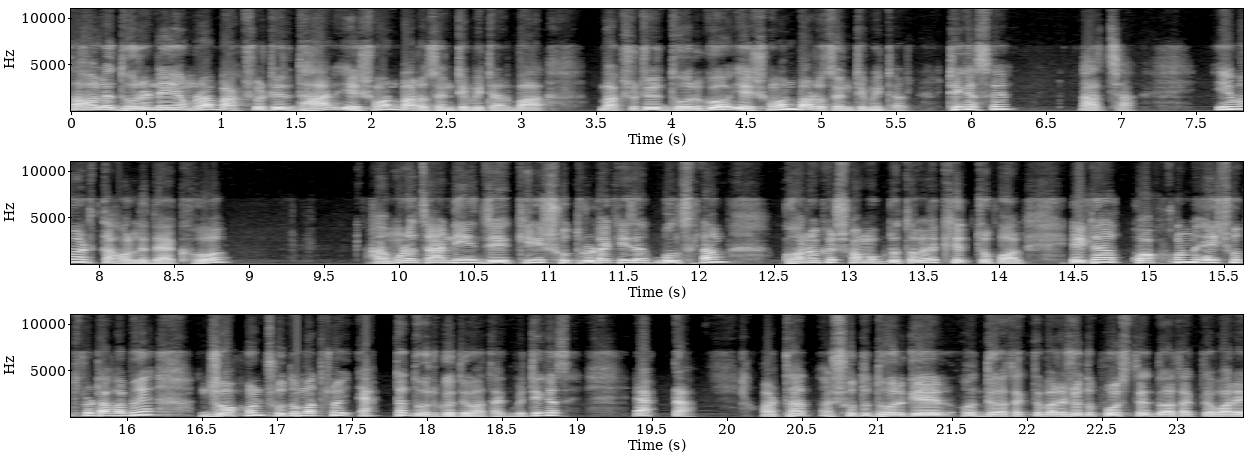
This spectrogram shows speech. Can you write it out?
তাহলে ধরে নেই আমরা বাক্সটির ধার এ সমান বারো সেন্টিমিটার বা বাক্সটির দৈর্ঘ্য এ সমান বারো সেন্টিমিটার, ঠিক আছে? আচ্ছা এবার তাহলে দেখো, আমরা জানি যে কি সূত্রটা কি বলছিলাম? ঘনকের সমগ্র তলের ক্ষেত্রফল। এটা কখন এই সূত্রটা হবে? যখন শুধুমাত্র একটা দৈর্ঘ্য দেওয়া থাকবে, ঠিক আছে? একটা। অর্থাৎ শুধু দৈর্ঘ্যের দেওয়া থাকতে পারে, শুধু প্রস্থের দেওয়া থাকতে পারে,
